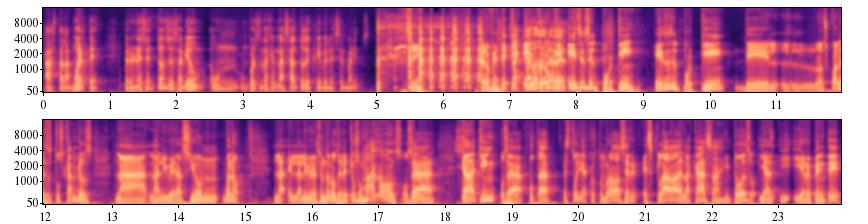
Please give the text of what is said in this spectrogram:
hasta la muerte. Pero en ese entonces había un, un, un porcentaje más alto de crímenes en maridos. Sí. Pero fíjate que Sacarlo yo creo que vez. ese es el porqué. Ese es el porqué de los cuales estos cambios. La, la liberación. Bueno, la, la liberación de los derechos humanos. O sea, cada quien. O sea, puta, estoy acostumbrado a ser esclava de la casa y todo eso. Y, a- y- y de repente.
